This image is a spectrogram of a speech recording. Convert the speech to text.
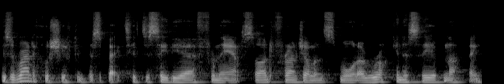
It's a radical shift in perspective to see the Earth from the outside, fragile and small, a rock in a sea of nothing.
